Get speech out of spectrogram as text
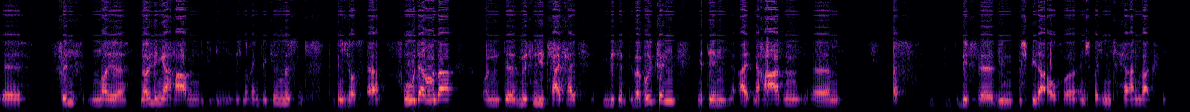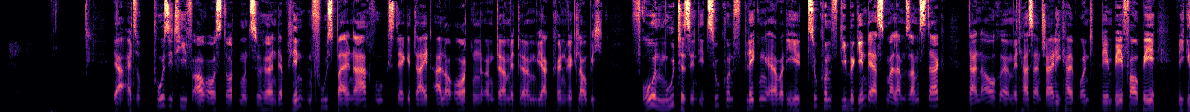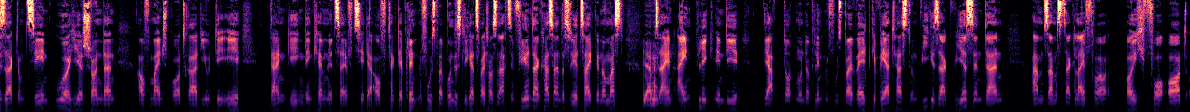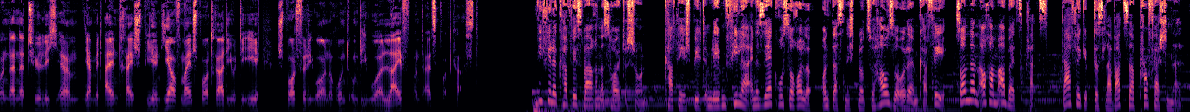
äh, äh, fünf neue Neulinge haben, die, die sich noch entwickeln müssen. Da bin ich auch sehr froh darüber und äh, müssen die Zeit halt ein bisschen überbrücken mit den alten Hasen, ähm, dass, bis äh, die Spieler auch äh, entsprechend heranwachsen. Ja, also positiv auch aus Dortmund zu hören, der Blindenfußball-Nachwuchs, der gedeiht aller Orten und damit ähm, ja können wir, glaube ich, frohen Mutes in die Zukunft blicken, aber die Zukunft, die beginnt erstmal am Samstag, dann auch äh, mit Hassan Schalikalb und dem BVB, wie gesagt um 10 Uhr hier schon dann auf meinsportradio.de dann gegen den Chemnitzer FC, der Auftakt der Blindenfußball-Bundesliga 2018. Vielen Dank, Hassan, dass du dir Zeit genommen hast, Gerne. uns einen Einblick in die ja, Dortmunder Blindenfußballwelt gewährt hast. Und wie gesagt, wir sind dann am Samstag live vor euch vor Ort und dann natürlich ähm, ja mit allen drei Spielen hier auf meinsportradio.de Sport für die Ohren rund um die Uhr live und als Podcast. Wie viele Kaffees waren es heute schon? Kaffee spielt im Leben vieler eine sehr große Rolle und das nicht nur zu Hause oder im Café, sondern auch am Arbeitsplatz. Dafür gibt es Lavazza Professional.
